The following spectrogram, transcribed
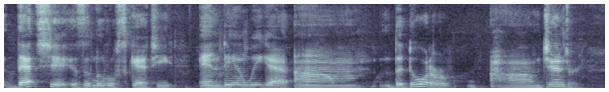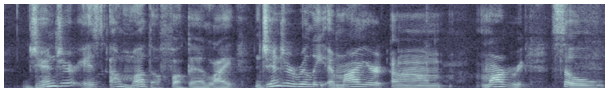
that shit is a little sketchy. And then we got um the daughter um Ginger. Ginger is a motherfucker. Like Ginger really admired um Margaret. So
